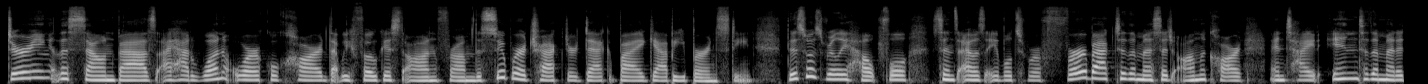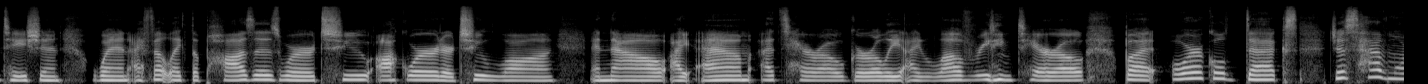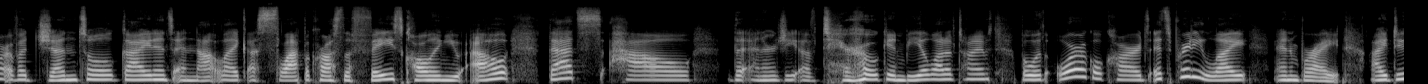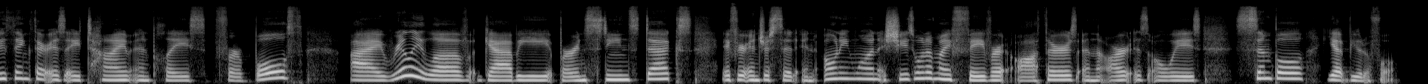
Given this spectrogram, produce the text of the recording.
During the sound baths, I had one oracle card that we focused on from the Super Attractor deck by Gabby Bernstein. This was really helpful since I was able to refer back to the message on the card and tie it into the meditation when I felt like the pauses were too awkward or too long. And now I am a tarot girly. I love reading tarot, but oracle decks just have more of a gentle guidance and not like a slap across the face calling you out. That's how the energy of tarot can be a lot of times. But with oracle cards, it's pretty light and bright. I do think there is a time and place for both. I really love Gabby Bernstein's decks. If you're interested in owning one, she's one of my favorite authors, and the art is always simple yet beautiful.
